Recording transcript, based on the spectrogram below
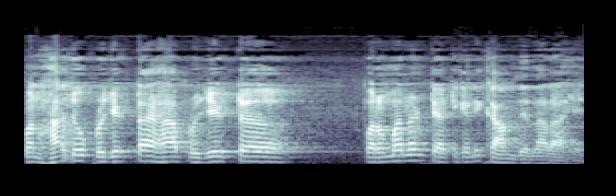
पण हा जो प्रोजेक्ट आहे हा प्रोजेक्ट परमनंट त्या ठिकाणी काम देणार आहे.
